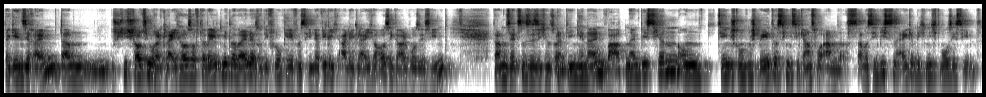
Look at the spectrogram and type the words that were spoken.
Da gehen Sie rein, dann schaut es überall gleich aus auf der Welt mittlerweile. Also die Flughäfen sehen ja wirklich alle gleich aus, egal wo sie sind. Dann setzen Sie sich in so ein Ding hinein, warten ein bisschen und zehn Stunden später sind Sie ganz woanders. Aber Sie wissen eigentlich nicht, wo Sie sind.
